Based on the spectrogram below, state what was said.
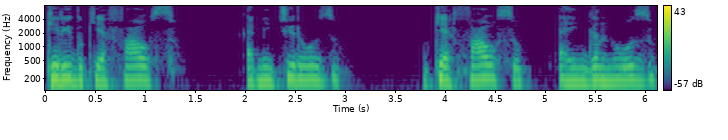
Querido, o que é falso é mentiroso, o que é falso é enganoso.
